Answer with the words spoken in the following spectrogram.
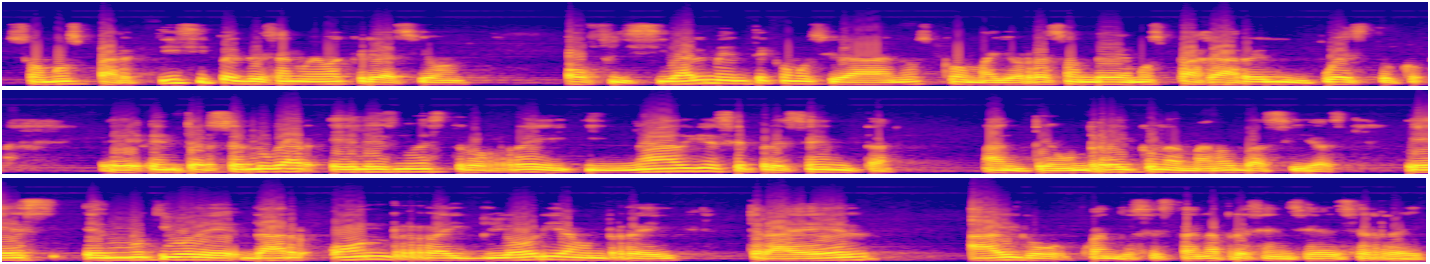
somos partícipes de esa nueva creación, oficialmente como ciudadanos, con mayor razón debemos pagar el impuesto. Eh, en tercer lugar, Él es nuestro rey y nadie se presenta ante un rey con las manos vacías. Es, es motivo de dar honra y gloria a un rey, traer algo cuando se está en la presencia de ese rey,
